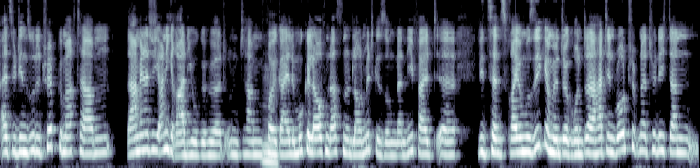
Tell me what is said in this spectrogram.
als wir den Sude Trip gemacht haben, da haben wir natürlich auch nicht Radio gehört und haben voll Mhm. geile Mucke laufen lassen und laut mitgesungen. Dann lief halt äh, lizenzfreie Musik im Hintergrund. Da hat den Roadtrip natürlich dann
